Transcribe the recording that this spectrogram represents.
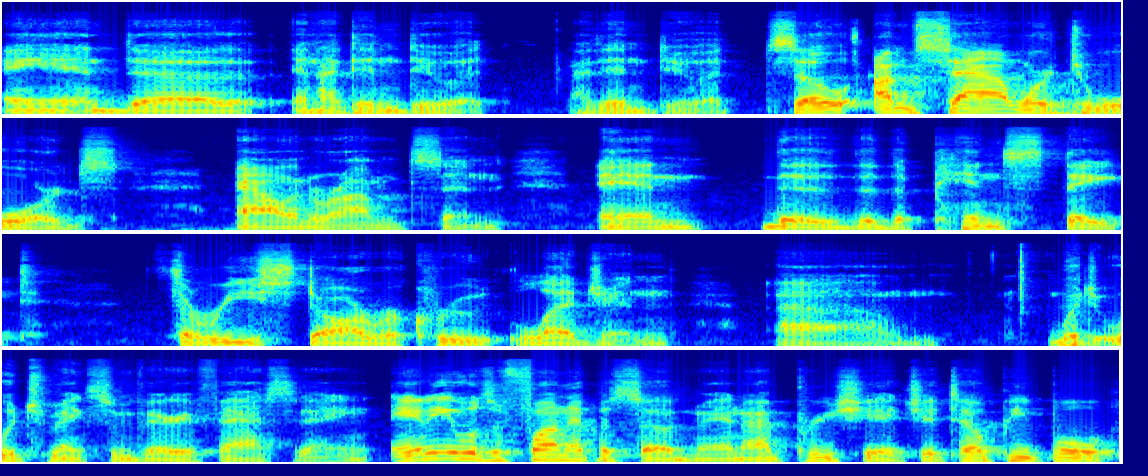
and uh, and I didn't do it. I didn't do it. So I'm sour towards Allen Robinson and the the, the Penn State three star recruit legend. Um, which which makes him very fascinating. And it was a fun episode, man. I appreciate you. Tell people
